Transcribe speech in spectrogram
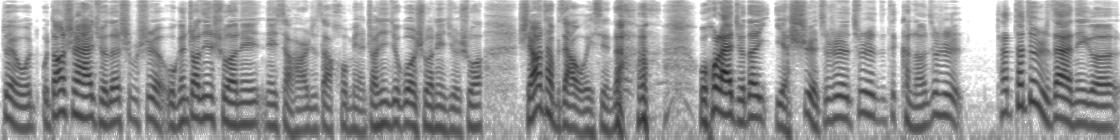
对我，我当时还觉得是不是我跟赵鑫说那那小孩就在后面，赵鑫就跟我说那句说谁让他不加我微信的。我后来觉得也是，就是就是可能就是他他就是在那个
